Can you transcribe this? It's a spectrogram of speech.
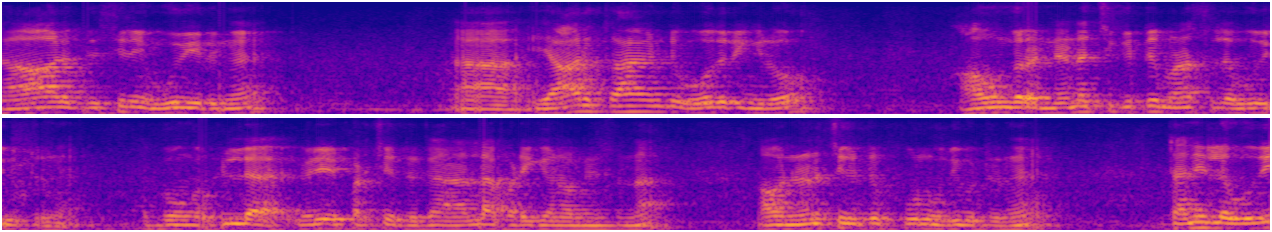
நாலு திசையிலையும் ஊதிடுங்க. யாருக்காக வேண்டி ஓதுறீங்களோ அவங்கள நினச்சிக்கிட்டு மனசில் ஊதி விட்டுருங்க. இப்போ உங்கள் பிள்ளை வெளியே படிச்சுட்டு இருக்கான் நல்லா படிக்கணும் அப்படின்னு சொன்னால் அவன் நினச்சிக்கிட்டு ஃபோன் ஊதி விட்டுருங்க. தண்ணியில் ஊதி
